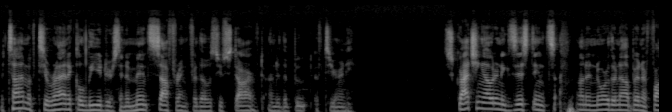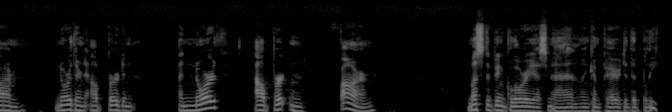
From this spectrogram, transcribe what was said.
a time of tyrannical leaders and immense suffering for those who starved under the boot of tyranny. Scratching out an existence on a northern Alberta farm, northern Albertan, a North Albertan farm must have been glorious, man, when compared to the bleak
